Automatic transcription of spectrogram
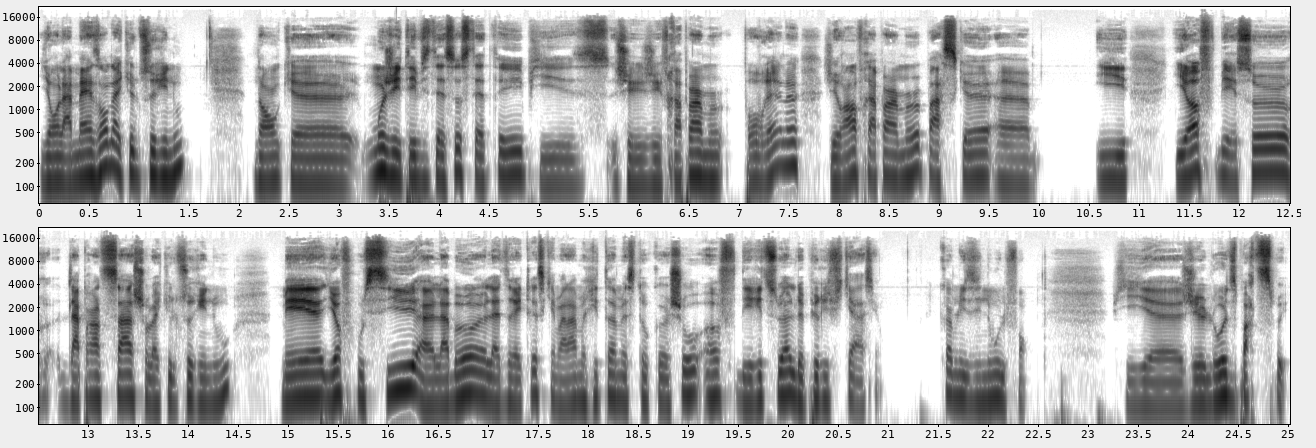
Ils ont la maison de la culture Inou. Donc, euh, moi, j'ai été visiter ça cet été, puis j'ai frappé un mur. Pour vrai, là, j'ai vraiment frappé un mur parce que euh, il, il offre, bien sûr, de l'apprentissage sur la culture Inou, mais il offre aussi, euh, là-bas, la directrice, qui est Mme Rita Mestococho, offre des rituels de purification, comme les Inuits le font. Puis euh, j'ai eu le droit d'y participer.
